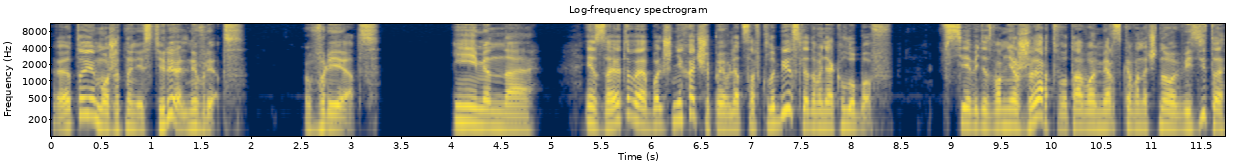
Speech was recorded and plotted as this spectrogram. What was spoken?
это и может нанести реальный вред. Вред. Именно. Из-за этого я больше не хочу появляться в клубе исследования клубов. Все видят во мне жертву того мерзкого ночного визита,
